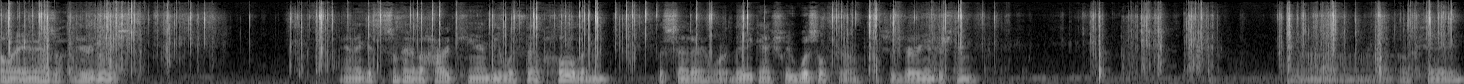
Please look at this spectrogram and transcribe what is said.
Oh, and it has a, here it is. And I guess it's some kind of a hard candy with a hole in the center that you can actually whistle through, which is very interesting. Uh, okay.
